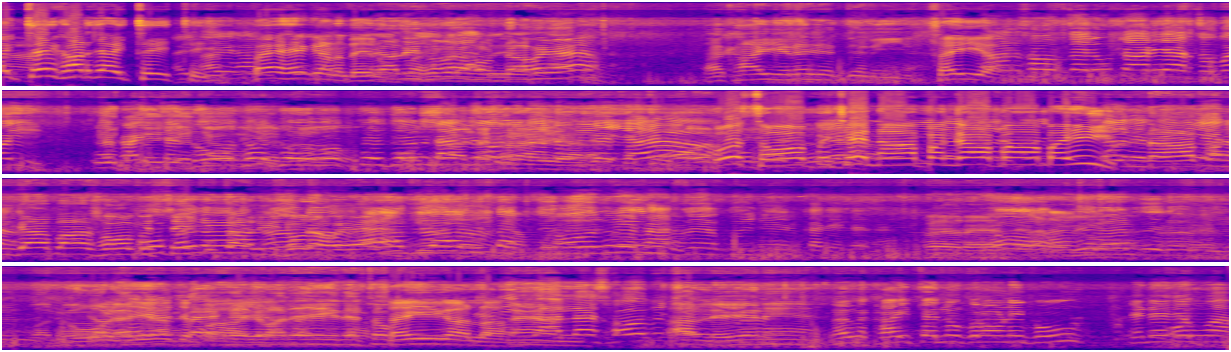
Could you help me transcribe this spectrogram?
ਇੱਥੇ ਹੀ ਖੜ ਜਾ ਇੱਥੇ ਇੱਥੇ ਹੀ। ਪੈਸੇ ਗਿਣਦੇ ਨੇ। 4200 ਦਾ ਹੁੰਦਾ ਹੋਇਆ। ਅਖਾਈ ਇਹਨੇ ਜਿੱਤੇ ਨਹੀਂ ਆ। ਸਹੀ ਆ। 500 ਉੱਤੇ ਨੂੰ 4000 ਤੋਂ ਬਾਈ। ਉੱਤੇ ਹੀ ਆ ਦੋ ਸੌ ਦੋ ਸੌ ਉੱਤੇ ਦੇਣ ਯਾਰ। ਉਹ 100 ਪਿੱਛੇ ਨਾ ਪੰਗਾ ਪਾ ਬਾਈ। ਨਾ ਪੰਗਾ ਬਾ 100 ਪਿੱਛੇ 4400 ਦਾ ਹੋਇਆ। ਹੋਰ ਵੀ ਸਾਡੇ ਕੋਈ ਹਾਂ ਫਿਰ ਰਹਿਣ ਦੇ ਰਹਿਣ ਦੇ ਲੋੜ ਹੈ ਪੈਸੇ ਲਵਾ ਦੇ ਸੀ ਦੇਖੋ ਸਹੀ ਗੱਲ ਆ। ਗੱਲ ਆ 100 ਵਿੱਚ ਹਾਲੇ ਜਾਣੇ ਆ। ਲੈ ਲਿਖਾਈ ਤੈਨੂੰ ਕਰਾਉਣੀ ਪਊ? ਕਿੰਨੇ ਦੇਊਗਾ?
